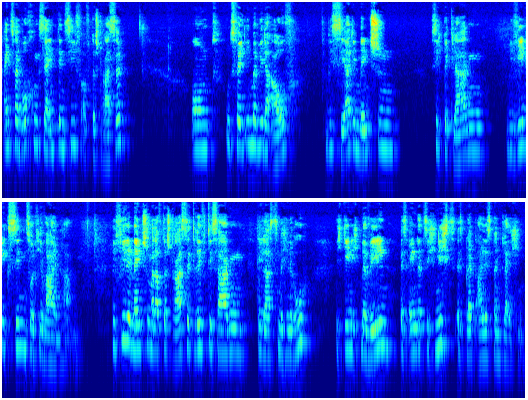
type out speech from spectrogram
ein, zwei Wochen sehr intensiv auf der Straße und uns fällt immer wieder auf, wie sehr die Menschen sich beklagen, wie wenig Sinn solche Wahlen haben. Wie viele Menschen man auf der Straße trifft, die sagen, hey, lasst mich in Ruhe, ich gehe nicht mehr wählen, es ändert sich nichts, es bleibt alles beim Gleichen.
